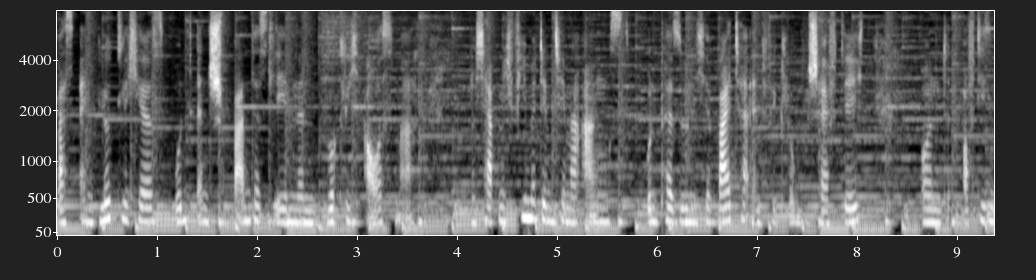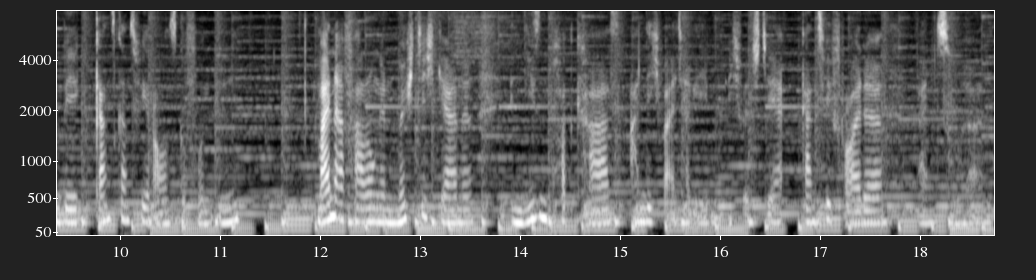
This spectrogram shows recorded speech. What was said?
was ein glückliches und entspanntes Leben denn wirklich ausmacht. Ich habe mich viel mit dem Thema Angst und persönliche Weiterentwicklung beschäftigt und auf diesem Weg ganz, ganz viel rausgefunden. Meine Erfahrungen möchte ich gerne in diesem Podcast an dich weitergeben. Ich wünsche dir ganz viel Freude beim Zuhören.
